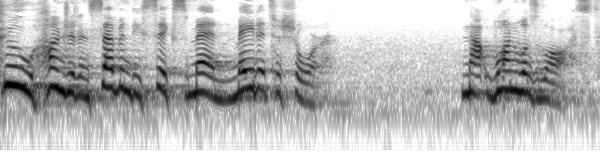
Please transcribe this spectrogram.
276 men made it to shore. Not one was lost.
